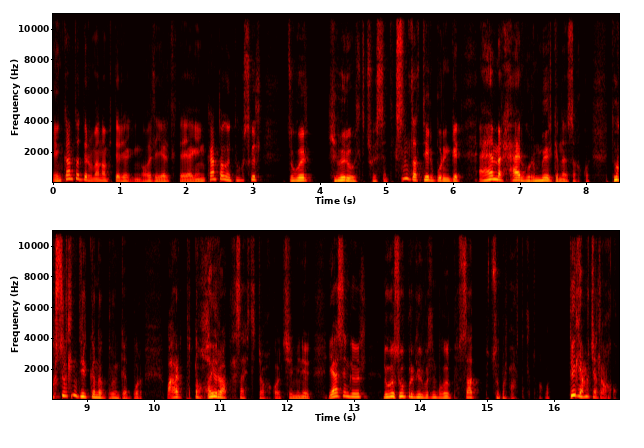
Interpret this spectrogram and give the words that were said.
Encanto дээр манай битэр яг ингэ хойлоо ярьдаг те. Яг Encanto-гийн төгсгөл зүгээр хിവэрэ үлдчих байсан. Тэгсэн л бол тэр бүр ингээд амар хайр хүрмээр киноос аахгүй. Төгсгөл нь тэр киног бүр ингээд бүр баг бутан хоёр од хасаа байгаа байхгүй. Жишээ миний үед. Яасан гэвэл нөгөө супер гэр бүл нь бүгд бусаад супер паверт болж байгаа байхгүй. Тэгэл ямар ч ялгаа байхгүй.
